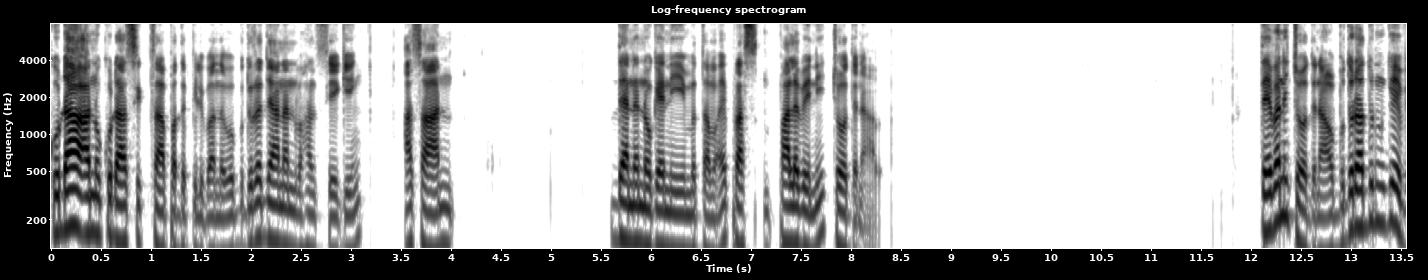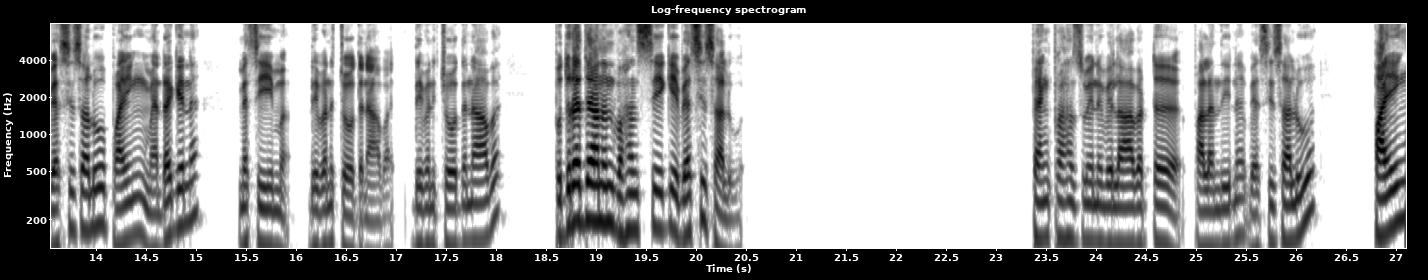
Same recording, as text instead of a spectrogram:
කුඩා අනු කුඩා ශික්ෂාපද පිළිබඳව බුදුරජාණන් වහන්සේගෙන් අසාන් දැන නොගැනීම තමයි පළවෙනි චෝදනාව. තෙවනි චෝදනාව බුදුරදුන්ගේ වැසි සලුව පයින් මැඩගෙන මැසීම දෙවන චෝදනාවයි. දෙවනි චෝදනාව බුදුරජාණන් වහන්සේගේ වැසි සලුව පැන් පහසු වෙන වෙලාවට පළඳින වැසි සලුව පයින්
